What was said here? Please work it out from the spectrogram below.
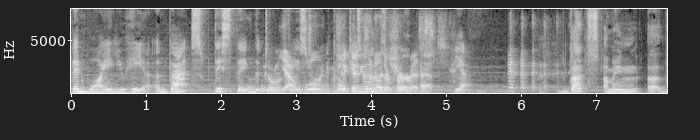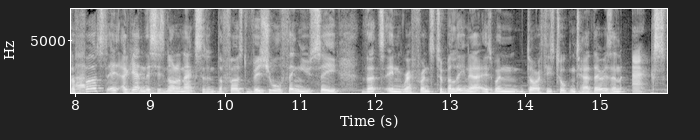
then why are you here? And that's this thing that Dorothy yeah, is we'll- trying to we'll come give you to. another purpose. Yeah. That's, I mean, uh, the first, again, this is not an accident. The first visual thing you see that's in reference to Billina is when Dorothy's talking to her, there is an axe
